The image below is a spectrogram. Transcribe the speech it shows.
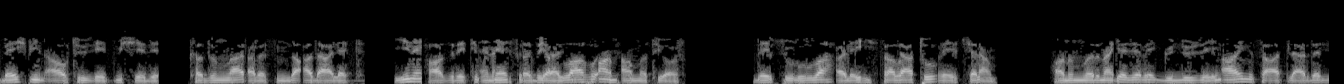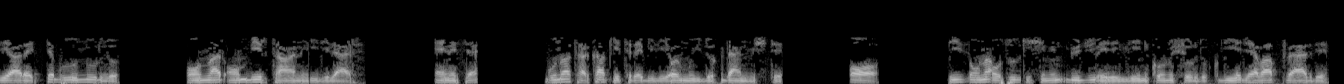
5677 Kadınlar arasında adalet Yine Hazreti Enes radıyallahu an anlatıyor. Resulullah aleyhissalatu vesselam hanımlarına gece ve gündüzleyin aynı saatlerde ziyarette bulunurdu. Onlar 11 tane idiler. Enes'e buna takat getirebiliyor muydu denmişti. O, biz ona 30 kişinin gücü verildiğini konuşurduk diye cevap verdi.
